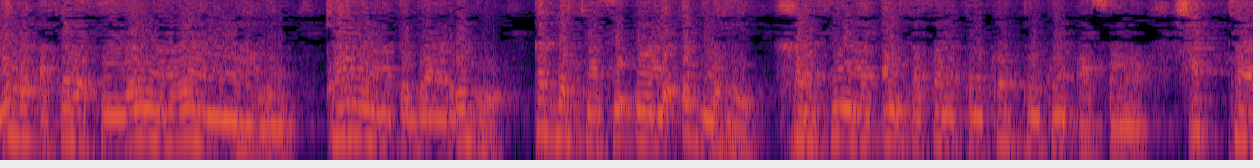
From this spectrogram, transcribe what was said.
Lahu asaga fii yowmin waana maalin kaana miqdaaruhu qadarkiisu uu la eg yahay khamsiina alfa sanatin konton kun oo sano xataa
